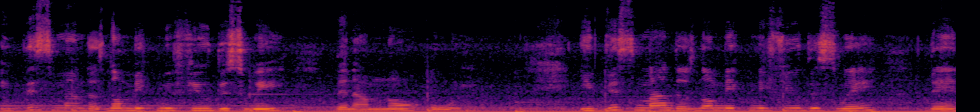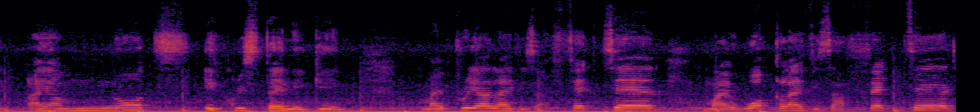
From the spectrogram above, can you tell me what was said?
If this man does not make me feel this way then i'm not whole. If this man does not make me feel this way then i am not a christian again. My prayer life is affected. My work life is affected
